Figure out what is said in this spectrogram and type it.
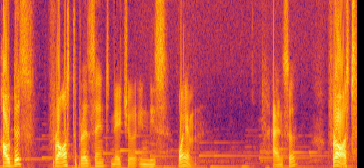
How does frost present nature in this poem? Answer Frost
